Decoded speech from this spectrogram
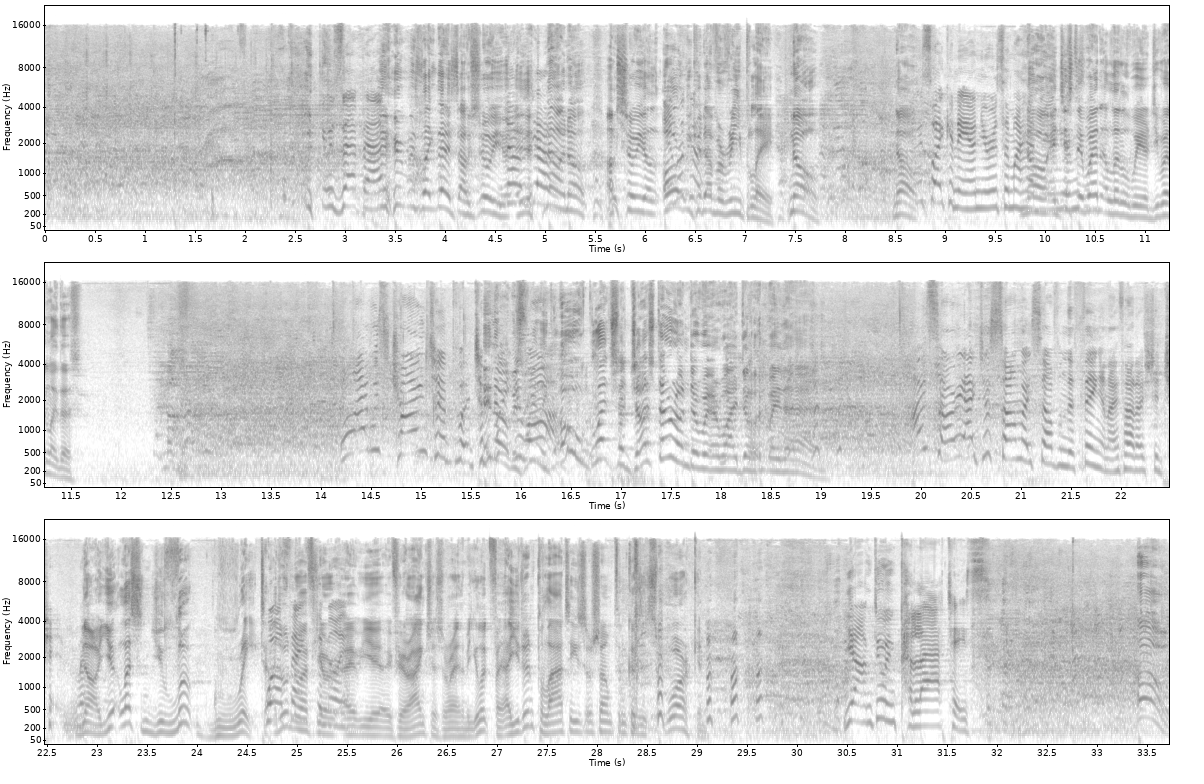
It was that bad? it was like this. I'll show you. No, no. no, no, I'll show you. Or we could have a replay. No, no. It's like an aneurysm. I had No, it just it went a little weird. You went like this. Well, I was trying to to You know, put it was you really. off. Oh, let's adjust our underwear. Why don't we then? I'm sorry. I just saw myself in the thing, and I thought I should. Ch- No, you listen. You look great. I don't know if you're uh, you- if you're anxious or anything, but you look fine. Are you doing Pilates or something? Because it's working. Yeah, I'm doing Pilates. Oh,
